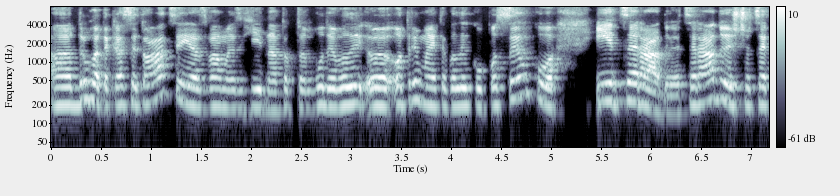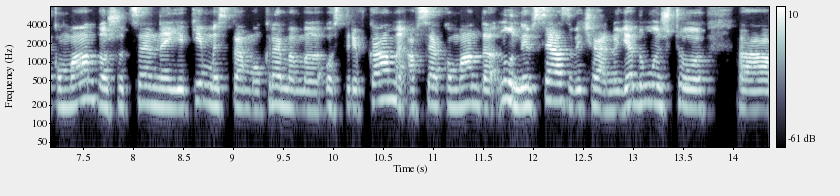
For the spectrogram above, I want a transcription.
друга така ситуація. З вами згідна. Тобто, буде вели... е, отримаєте велику посилку, і це радує. Це радує, що це командно, що це не якимись там окремими острівками, а вся команда. Ну не вся, звичайно. Я думаю, що а,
